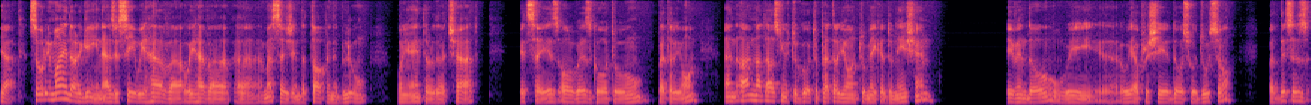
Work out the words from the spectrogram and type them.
Yeah. So reminder again, as you see, we have a, we have a, a message in the top in the blue when you enter the chat. It says always go to Patreon, and I'm not asking you to go to Patreon to make a donation, even though we uh, we appreciate those who do so. But this is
